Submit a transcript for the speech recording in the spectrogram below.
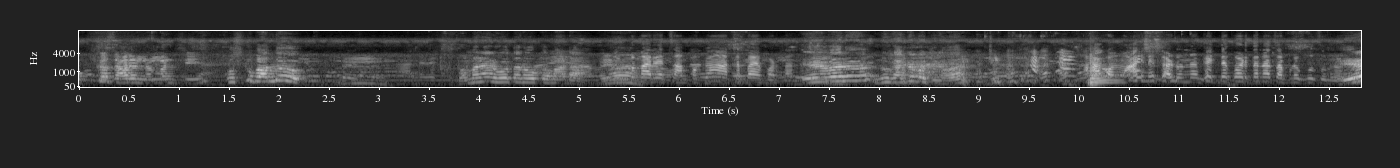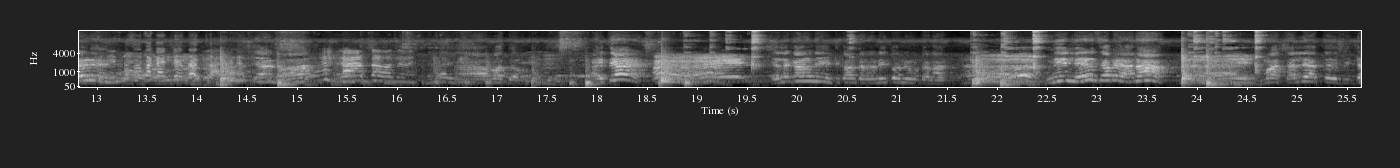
ఒక్కసారి నమ్మంచి కుసుకు బంధు బొమ్మనే పోతాను ఒక మాట. మరి చంపక అట్లా భయపడతాను. ఎవరు? నువ్వు గంట కొట్టినావా? మా ఆయన కాడు ఉన్న గడ్డ కొడితేనే తప్పుడు కూర్చున్నాడు నిన్ను సుత. అయితే ఎల్లకాలం నీ ఇంటికి అంటానా నీతో ఉంటానా? నీ లేని సభ అనా మా తల్లి అత్తది బిడ్డ.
